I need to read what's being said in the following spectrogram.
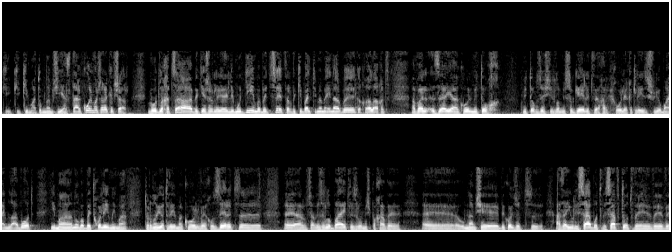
כ- כמעט, אמנם שהיא עשתה כל מה שרק אפשר, ועוד לחצה בקשר ללימודים בבית ספר, וקיבלתי ממנה הרבה ככה לחץ, אבל זה היה הכל מתוך, מתוך זה שהיא לא מסוגלת, ואחר כך הולכת לאיזשהו יומיים לעבוד, עם ה, נו, בבית חולים, עם התורנויות ועם הכל, וחוזרת אה, אה, ארוסה, וזה לא בית וזה לא משפחה, ו... אה, שבכל זאת, אה, אז היו לי סבות וסבתות, ו- ו- ו-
